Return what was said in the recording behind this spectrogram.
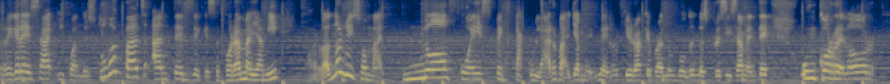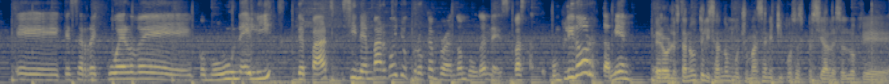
regresa y cuando estuvo en Pats antes de que se fuera a Miami, la verdad no lo hizo mal. No fue espectacular, vaya, me, me refiero a que Brandon Bolden no es precisamente un corredor eh, que se recuerde como un elite de Pats. Sin embargo, yo creo que Brandon Bolden es bastante cumplidor también. Pero lo están utilizando mucho más en equipos especiales, es lo que...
